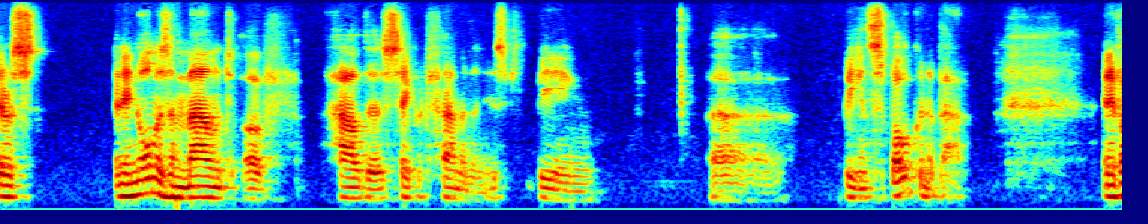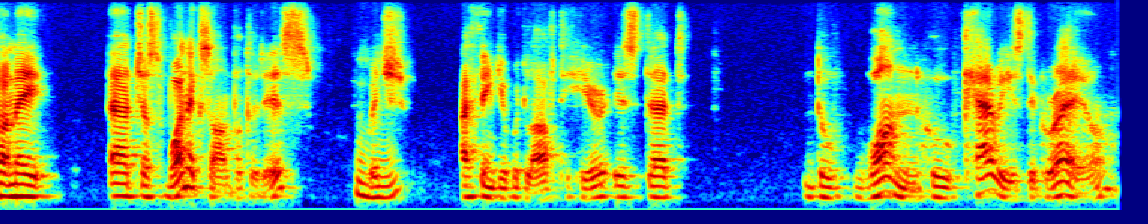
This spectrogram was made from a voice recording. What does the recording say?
there's an enormous amount of how the sacred feminine is being uh, being spoken about. And if I may add just one example to this, mm-hmm. which I think you would love to hear, is that the one who carries the grail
